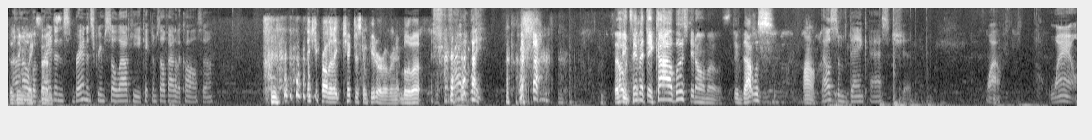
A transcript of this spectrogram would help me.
Doesn't don't even know, make but sense. Brandon's Brandon screamed so loud he kicked himself out of the call. So I think he probably like kicked his computer over and it blew up. probably. That'd oh, be, Timothy Kyle boosted almost. dude, that was. Wow. That was some dank ass shit. Wow. Wow.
